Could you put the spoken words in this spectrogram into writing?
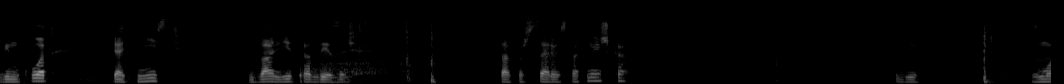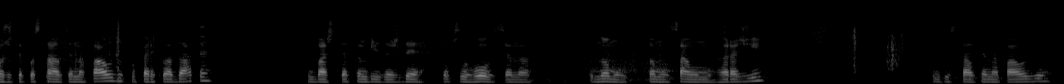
він код, 5 місць, 2 літра дизель. Також сервісна книжка. Собі зможете поставити на паузу, поперекладати. Бачите, автомобіль завжди обслуговувався на одному тому самому гаражі. Собі ставте на паузу,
